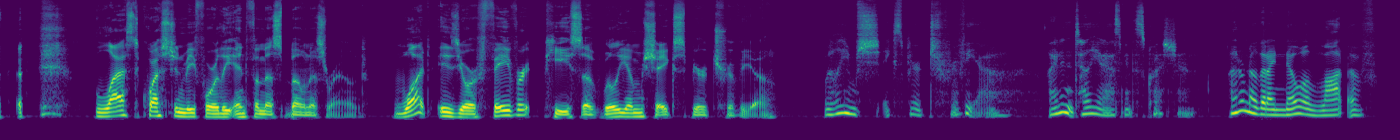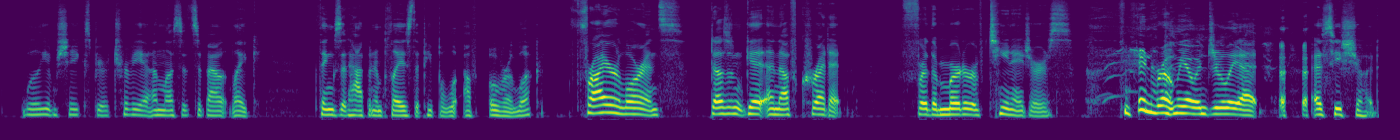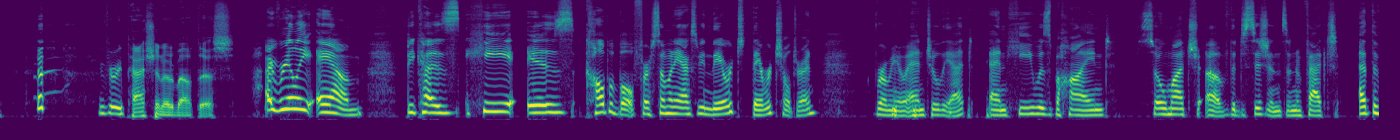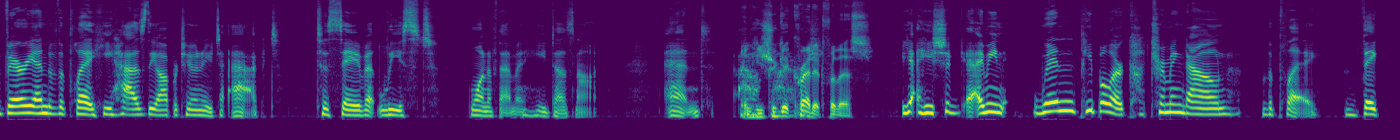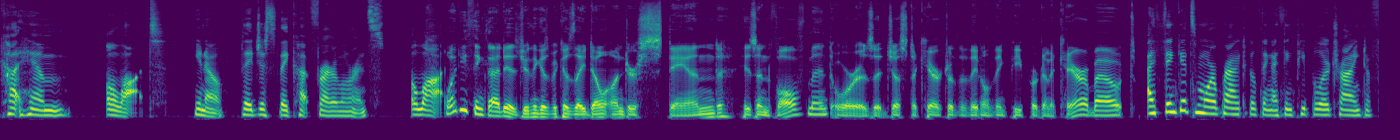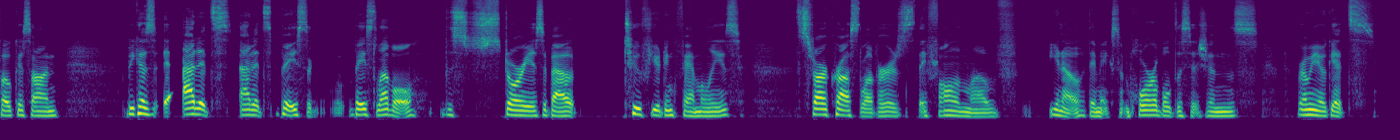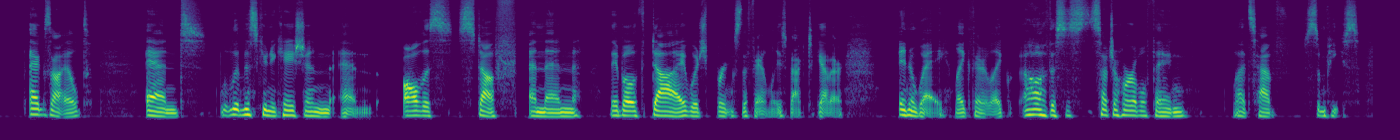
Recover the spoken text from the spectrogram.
Last question before the infamous bonus round. What is your favorite piece of William Shakespeare trivia? William Shakespeare trivia. I didn't tell you to ask me this question. I don't know that I know a lot of William Shakespeare trivia unless it's about like things that happen in plays that people overlook. Friar Lawrence doesn't get enough credit for the murder of teenagers in Romeo and Juliet as he should. You're very passionate about this. I really am because he is culpable for so many acts. I mean, they were they were children, Romeo and Juliet, and he was behind so much of the decisions. And in fact, at the very end of the play, he has the opportunity to act to save at least one of them, and he does not. And And oh, he should God, get credit for this. yeah, he should. I mean, when people are trimming down the play, they cut him a lot. You know, they just they cut Friar Lawrence a lot. Why do you think that is? Do you think it's because they don't understand his involvement, or is it just a character that they don't think people are going to care about? I think it's more a practical thing. I think people are trying to focus on because at its at its basic base level, the story is about two feuding families, star-crossed lovers. They fall in love. You know, they make some horrible decisions. Romeo gets exiled, and miscommunication and all this stuff, and then they both die, which brings the families back together. In a way, like they're like, "Oh, this is such a horrible thing. Let's have some peace."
